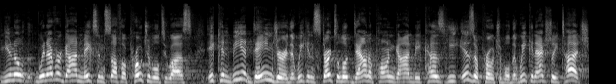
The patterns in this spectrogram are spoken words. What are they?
You know, whenever God makes himself approachable to us, it can be a danger that we can start to look down upon God because he is approachable, that we can actually touch,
